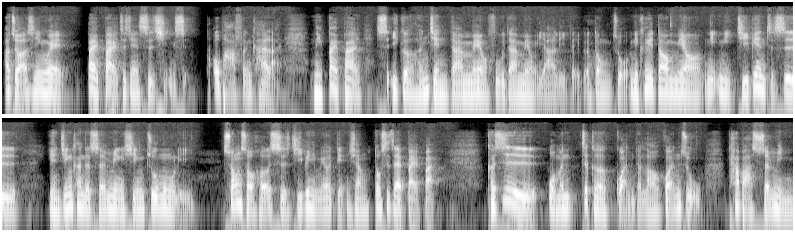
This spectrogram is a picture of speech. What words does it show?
啊，主要是因为拜拜这件事情是我把它分开来。你拜拜是一个很简单、没有负担、没有压力的一个动作。你可以到庙，你你即便只是眼睛看着神明行注目礼，双手合十，即便你没有点香，都是在拜拜。可是我们这个馆的老馆主，他把神明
